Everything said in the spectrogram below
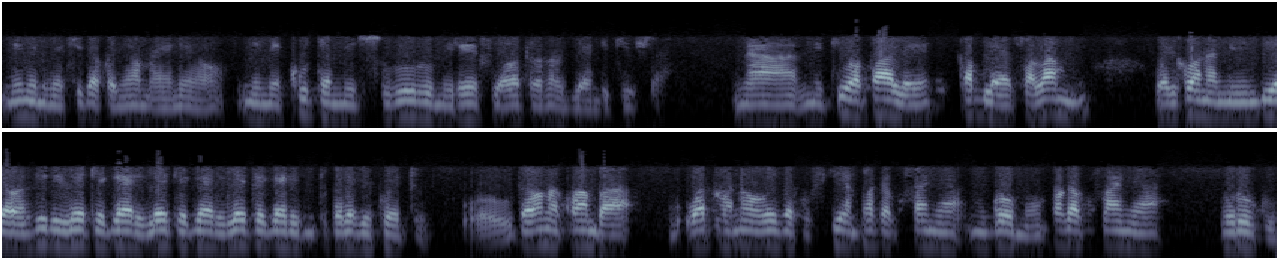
mimi nimefika kwenye hayo maeneo, nimekuta misururu mirefu ya watu wanaojiandikisha, na nikiwa pale, kabla ya salamu, walikuwa wananiimbia, waziri, lete gari, lete gari, lete gari, mtupeleke kwetu. Utaona kwamba watu wanaoweza kufikia mpaka kufanya mgomo, mpaka kufanya vurugu,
